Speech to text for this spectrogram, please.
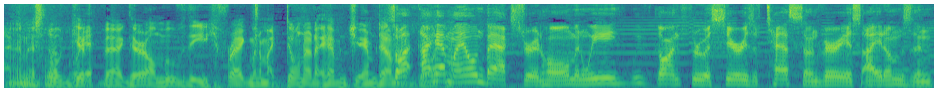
And this little stuff for gift bag there. I'll move the fragment of my donut I haven't jammed down So my I, I have yet. my own Baxter at home, and we we've gone through a series of tests on various items, and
